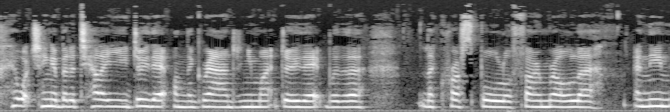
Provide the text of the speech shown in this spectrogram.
watching a bit of telly, you do that on the ground, and you might do that with a lacrosse ball or foam roller, and then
